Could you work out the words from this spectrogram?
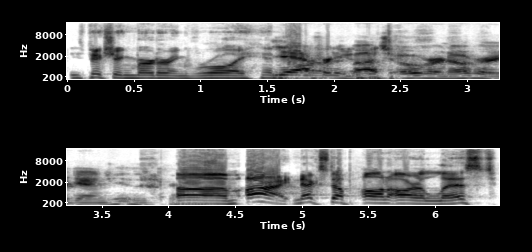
He's picturing murdering Roy. Yeah, pretty much over and over again. Jesus Christ. Um, all right, next up on our list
